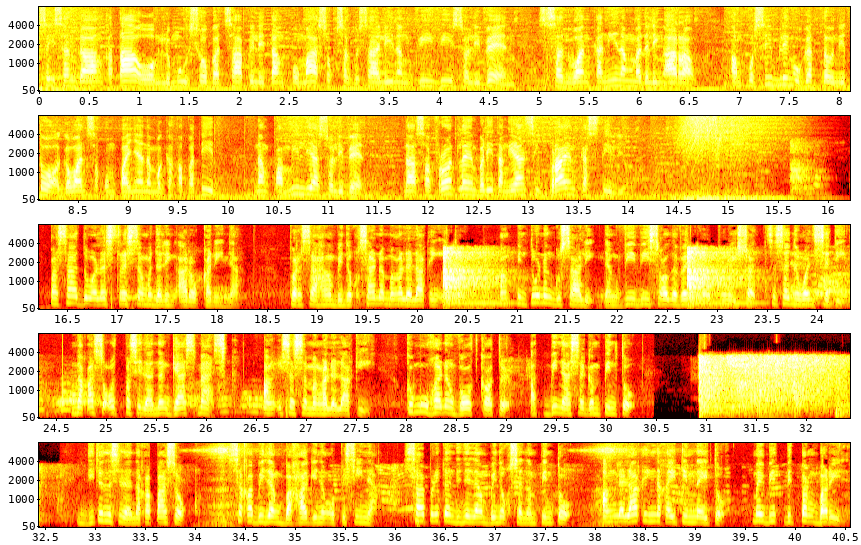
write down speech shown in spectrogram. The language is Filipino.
sa isandaang katao ang lumusob at sapilitang pumasok sa gusali ng VV Soliven sa San Juan kaninang madaling araw. Ang posibleng ugat daw nito agawan sa kumpanya ng magkakapatid ng pamilya Soliven. Nasa frontline balitang yan si Brian Castillo. Pasado alas tres ng madaling araw kanina, Persahang binuksan ng mga lalaking ito ang pinto ng gusali ng VV Sullivan Corporation sa San Juan City. Nakasuot pa sila ng gas mask. Ang isa sa mga lalaki, kumuha ng volt cutter at binasag ang pinto. Dito na sila nakapasok. Sa kabilang bahagi ng opisina, sapilitan din nilang binuksan ang pinto. Ang lalaking nakaitim na ito, may bitbit pang baril.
